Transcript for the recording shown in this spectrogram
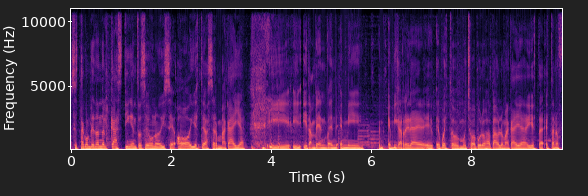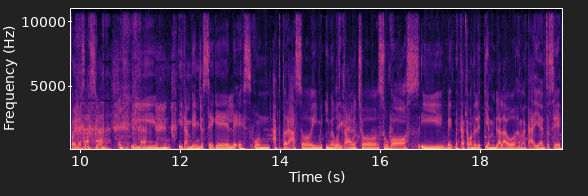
se está completando el casting, entonces uno dice, oh, y este va a ser Macaya. Y, y- y también en, en mi, en, en mi carrera he, he puesto muchos apuros a Pablo Macaya y esta, esta no fue la excepción. y, y también yo sé que él es un actorazo y, y me gusta claro. mucho su voz y me, me encanta cuando le tiembla la voz a Macaya. Entonces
